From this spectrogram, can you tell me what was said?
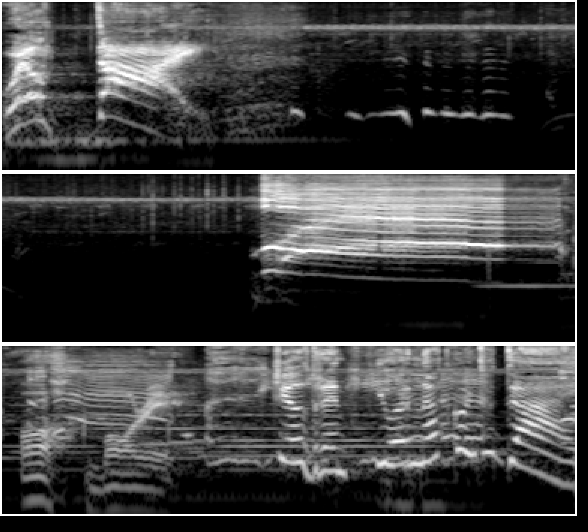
will die! Oh, Maury. Children, you are not going to die.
